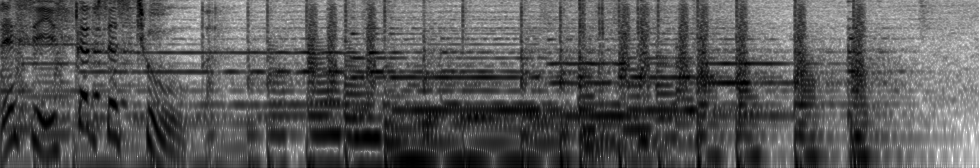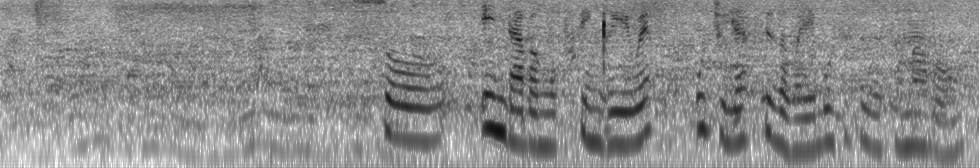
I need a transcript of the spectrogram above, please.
Lesi isiqebu sesithupha. So indaba ngokufingqiwe uJulius Caesar wayebusa isizwe samaRoma.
